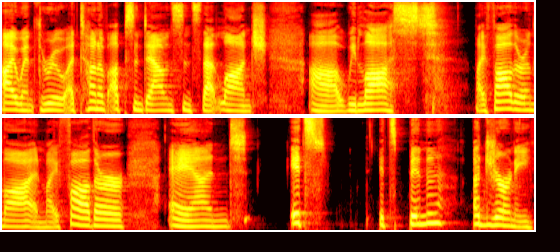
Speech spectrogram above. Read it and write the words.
I went through a ton of ups and downs since that launch. Uh, we lost my father-in-law and my father, and it's it's been a journey.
